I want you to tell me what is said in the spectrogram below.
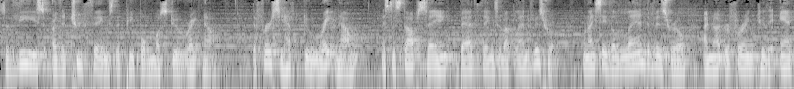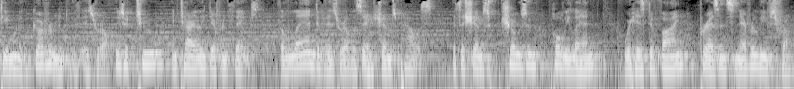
So these are the two things that people must do right now. The first you have to do right now is to stop saying bad things about the land of Israel. When I say the land of Israel, I'm not referring to the anti Emunah government of Israel. These are two entirely different things. The land of Israel is Hashem's palace. It's Hashem's chosen holy land where his divine presence never leaves from.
